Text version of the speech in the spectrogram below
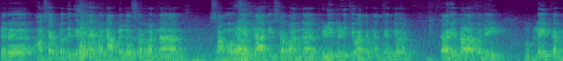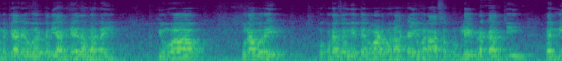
तर अशा पद्धतीने साहेबांना आपल्याला सर्वांना सामावून घेतलं आणि सर्वांना खेळीमेळीच्या वातावरणात त्यांच्या कार्यकाळामध्ये कुठल्याही कर्मचाऱ्यावर कधी अन्याय झाला नाही किंवा कुणावरही कुणाचं वेतन वाढ म्हणा काही म्हणा असं कुठल्याही प्रकारची त्यांनी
